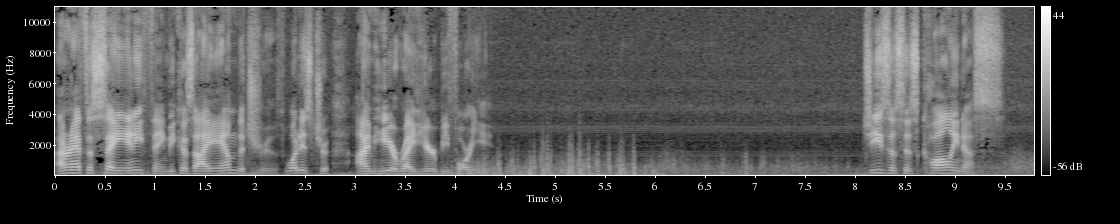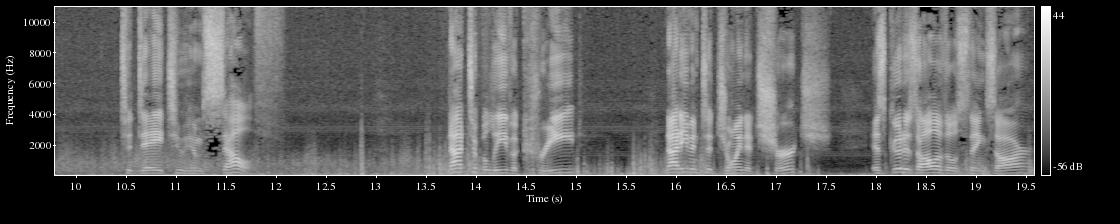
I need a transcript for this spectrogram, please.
I don't have to say anything because I am the truth. What is truth? I'm here, right here before you. Jesus is calling us today to Himself. Not to believe a creed, not even to join a church, as good as all of those things are.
